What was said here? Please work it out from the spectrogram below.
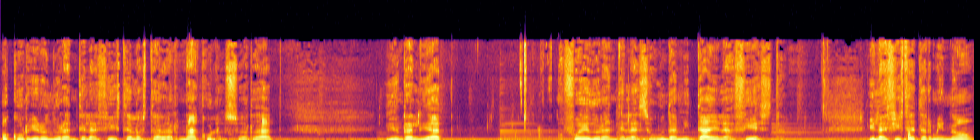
ocurrieron durante la fiesta de los tabernáculos, ¿verdad? Y en realidad fue durante la segunda mitad de la fiesta. Y la fiesta terminó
